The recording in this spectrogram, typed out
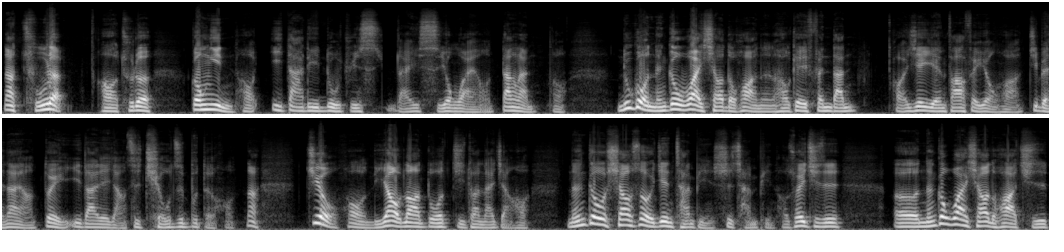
那除了哦，除了供应哦，意大利陆军使来使用外哦，当然哦，如果能够外销的话呢，然后可以分担好一些研发费用的话，基本上讲对意大利来讲是求之不得哈。那就哦，里奥纳多集团来讲哈，能够销售一件产品是产品哦，所以其实呃，能够外销的话，其实。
